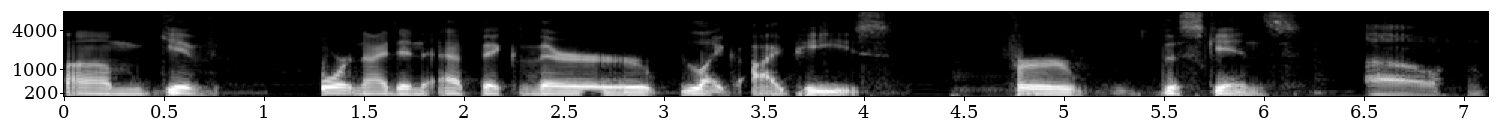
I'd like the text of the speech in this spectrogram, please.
um, give Fortnite and Epic their like IPs for the skins. Oh. okay.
